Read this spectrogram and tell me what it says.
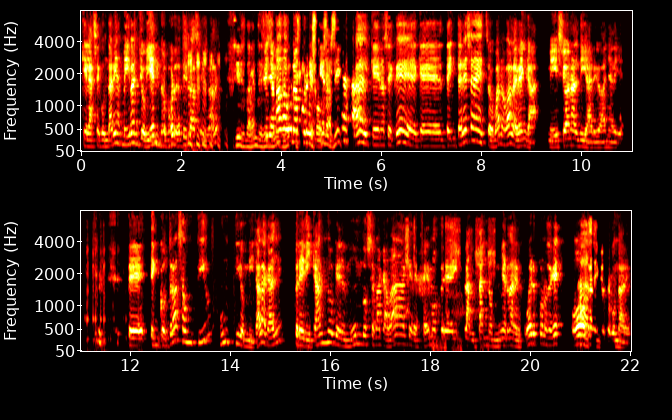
que las secundarias me iban lloviendo, por decirlo así, ¿vale? Sí, exactamente. Se sí. llamaba una es- por es, eso. que es así. Tal, que no sé qué, que te interesa esto. Bueno, vale, venga, misión al diario, añadía. Te, te encontrabas a un tío, un tío en mitad de la calle, predicando que el mundo se va a acabar, que dejemos de implantarnos mierda en el cuerpo, no sé qué, otra Ah, sí. secundaria.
